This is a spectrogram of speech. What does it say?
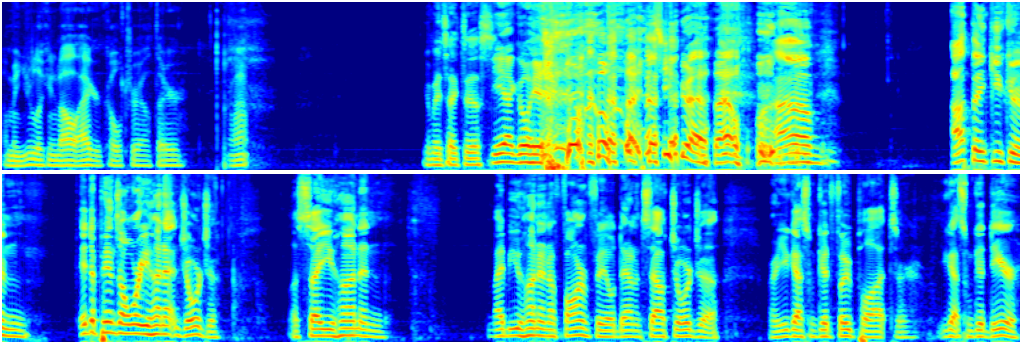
I mean, you're looking at all agriculture out there, right? You want me to take this? Yeah, go ahead. you got that one. Um, I think you can. It depends on where you hunt at in Georgia. Let's say you hunt in, maybe you hunt in a farm field down in South Georgia, or you got some good food plots, or you got some good deer.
